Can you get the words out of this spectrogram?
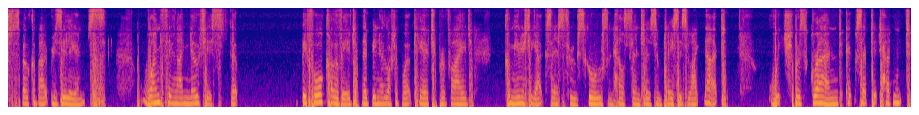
spoke about resilience. One thing I noticed that before COVID, there'd been a lot of work here to provide community access through schools and health centres and places like that which was grand, except it hadn't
